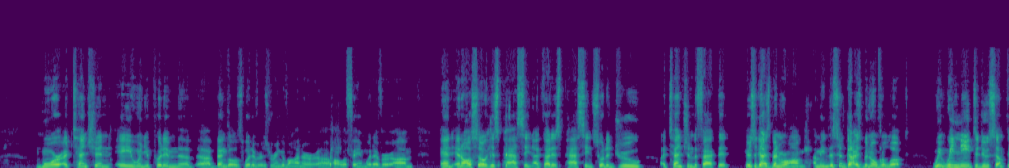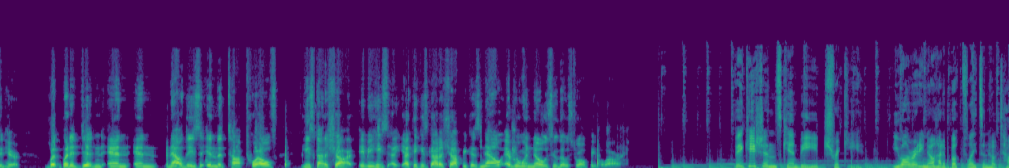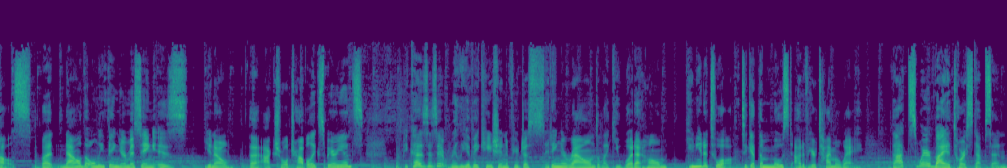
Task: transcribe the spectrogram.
more attention. A when you put him the uh, Bengals, whatever his Ring of Honor, uh, Hall of Fame, whatever. Um, and and also his passing. I thought his passing sort of drew attention to the fact that here's a guy's been wrong. I mean, this guy's been overlooked. We we need to do something here. But but it didn't. And and now these in the top twelve he's got a shot. I mean, he's. I think he's got a shot because now everyone knows who those twelve people are. Vacations can be tricky. You already know how to book flights and hotels, but now the only thing you're missing is, you know, the actual travel experience. Because is it really a vacation if you're just sitting around like you would at home? You need a tool to get the most out of your time away. That's where Viator steps in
